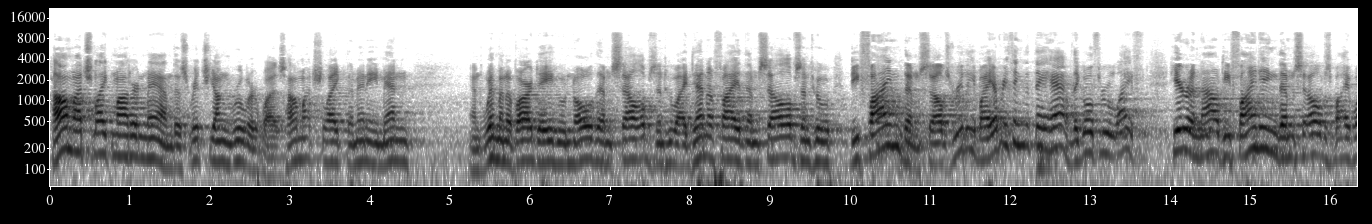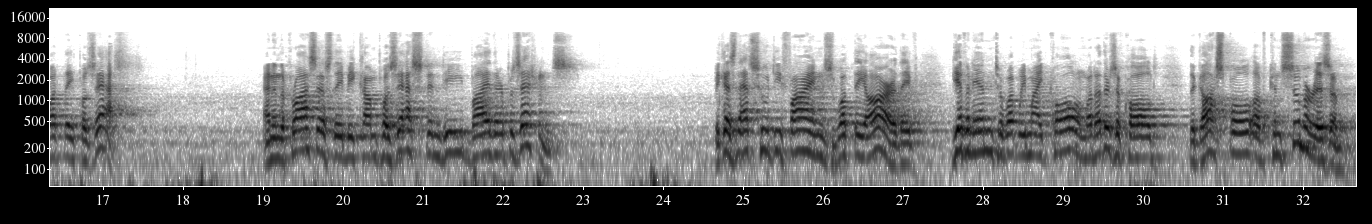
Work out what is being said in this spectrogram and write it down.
How much like modern man this rich young ruler was, how much like the many men and women of our day who know themselves and who identify themselves and who define themselves really by everything that they have. They go through life here and now defining themselves by what they possess. And in the process, they become possessed indeed by their possessions. Because that's who defines what they are. They've given in to what we might call, and what others have called, the gospel of consumerism.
